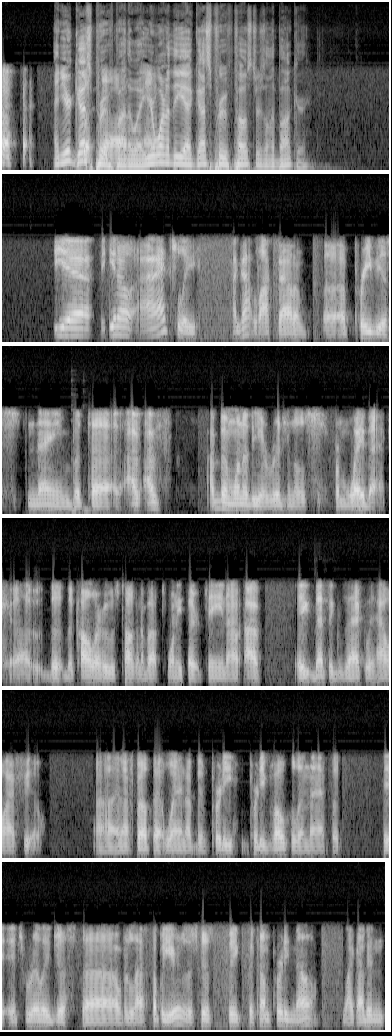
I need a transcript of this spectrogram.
and you're Gus proof, uh, by the way. You're one of the uh, Gus proof posters on the bunker. Yeah, you know, I actually I got locked out of a previous name, but uh, I, I've I've been one of the originals from way back. Uh, the the caller who was talking about 2013, I, I it, that's exactly how I feel, uh, and I felt that way, and I've been pretty pretty vocal in that. But it, it's really just uh, over the last couple of years, it's just be, become pretty numb. Like I didn't,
